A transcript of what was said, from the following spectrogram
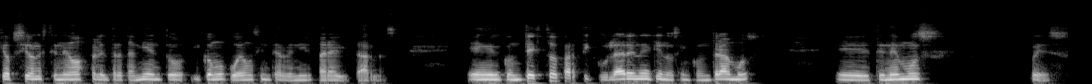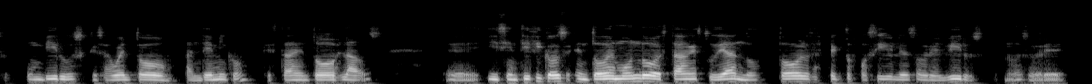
qué opciones tenemos para el tratamiento y cómo podemos intervenir para evitarlas. En el contexto particular en el que nos encontramos, eh, tenemos pues un virus que se ha vuelto pandémico, que está en todos lados, eh, y científicos en todo el mundo están estudiando todos los aspectos posibles sobre el virus, sobre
